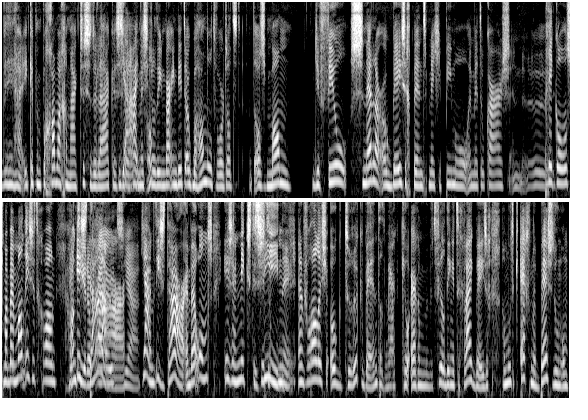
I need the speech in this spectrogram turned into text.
Ja, ik heb een programma gemaakt tussen de lakens Ja, I met. Geraldine, waarin dit ook behandeld wordt. Dat als man je veel sneller ook bezig bent met je piemel en met elkaars. En, eh, Prikkels. Maar bij man is het gewoon... hangt het is daar. uit. Ja. Ja, het is daar. En bij ons is er niks te zien. nee. En vooral als je ook druk bent, dat merk ik heel erg met veel dingen tegelijk bezig, dan moet ik echt mijn best doen om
